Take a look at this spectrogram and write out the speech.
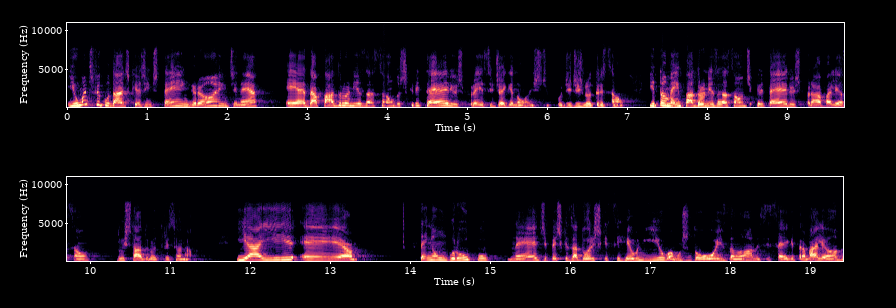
E uma dificuldade que a gente tem grande, né, é da padronização dos critérios para esse diagnóstico de desnutrição e também padronização de critérios para avaliação do estado nutricional. E aí é, tem um grupo né, de pesquisadores que se reuniu há uns dois anos e segue trabalhando,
